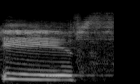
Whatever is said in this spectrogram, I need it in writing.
is.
